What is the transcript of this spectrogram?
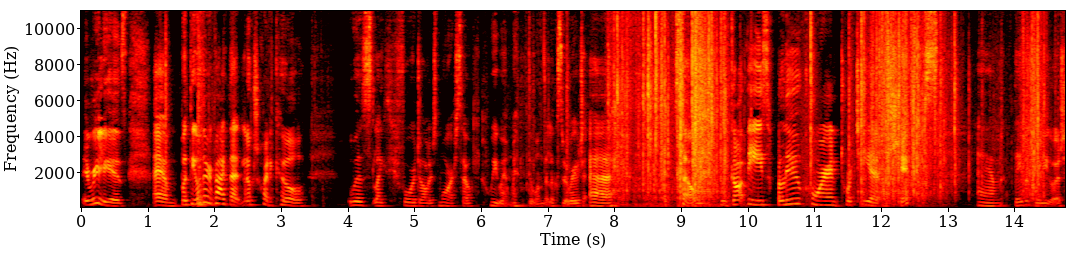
It really is. Um, but the other bag that looked kind of cool was like four dollars more. So we went with the one that looks a bit weird. Uh, so we got these blue corn tortilla chips. Um, they look really good.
